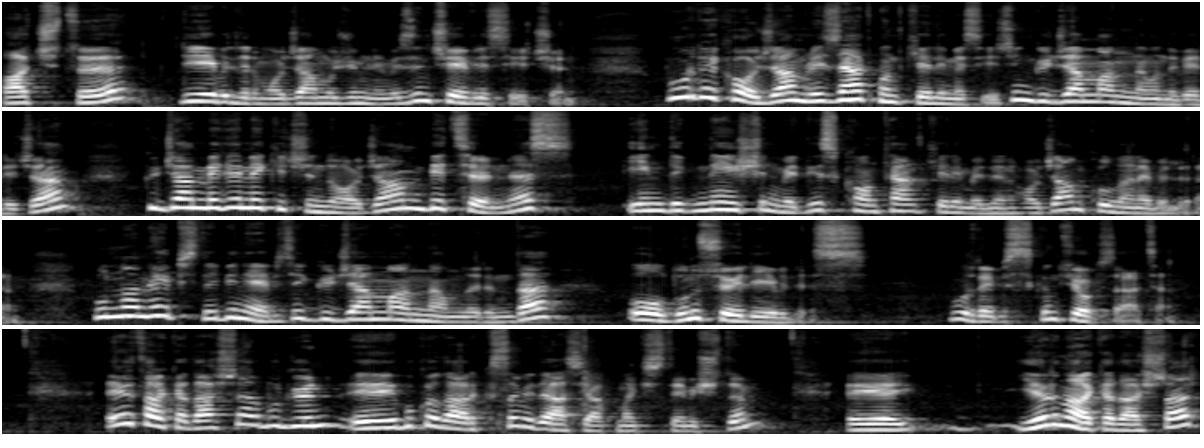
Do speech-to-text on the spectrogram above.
açtı diyebilirim hocam bu cümlemizin çevresi için. Buradaki hocam resentment kelimesi için gücenme anlamını vereceğim. Gücenme demek için de hocam bitterness, indignation ve discontent kelimelerini hocam kullanabilirim. Bunların hepsi de bir nebze gücenme anlamlarında olduğunu söyleyebiliriz. Burada bir sıkıntı yok zaten. Evet arkadaşlar bugün e, bu kadar kısa bir ders yapmak istemiştim. E, yarın arkadaşlar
